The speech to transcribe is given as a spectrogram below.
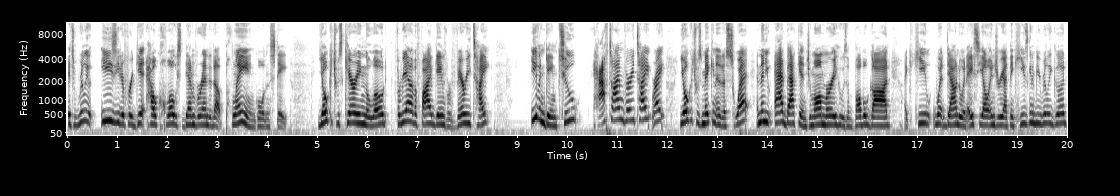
It's really easy to forget how close Denver ended up playing Golden State. Jokic was carrying the load. Three out of the five games were very tight. Even game two, halftime, very tight, right? Jokic was making it a sweat, and then you add back in Jamal Murray, who is a bubble god. Like he went down to an ACL injury. I think he's going to be really good.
